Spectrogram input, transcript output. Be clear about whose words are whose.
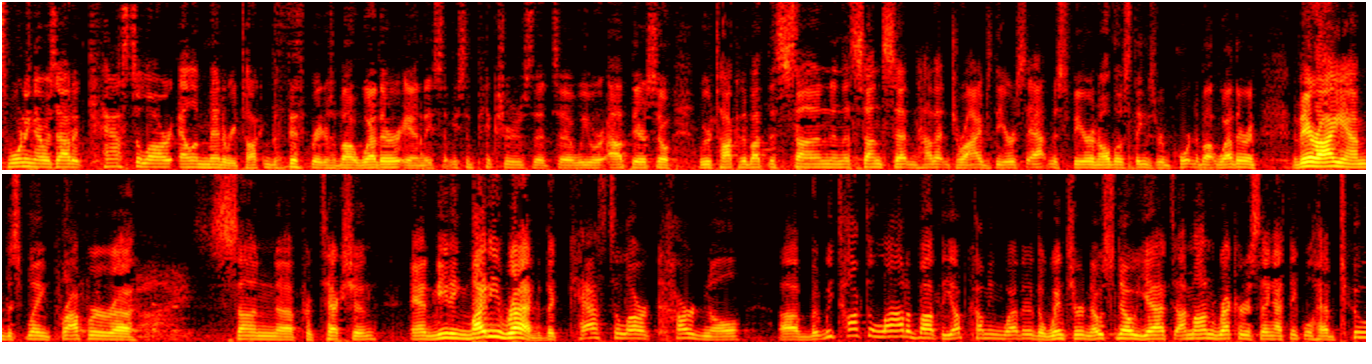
Speaker 1: This morning I was out at Castelar Elementary talking to the fifth graders about weather, and they sent me some pictures that uh, we were out there. So we were talking about the sun and the sunset and how that drives the Earth's atmosphere, and all those things are important about weather. And there I am displaying proper uh, sun uh, protection and meeting Mighty Red, the Castelar Cardinal. Uh, but we talked a lot about the upcoming weather, the winter, no snow yet. I'm on record as saying I think we'll have two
